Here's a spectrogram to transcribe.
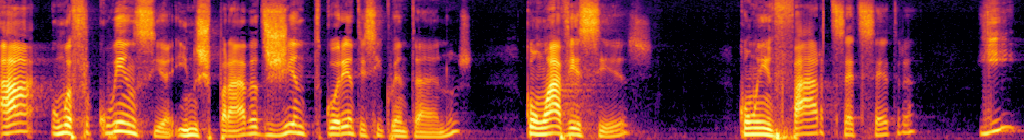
há uma frequência inesperada de gente de 40 e 50 anos com AVCs, com infartos, etc. E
